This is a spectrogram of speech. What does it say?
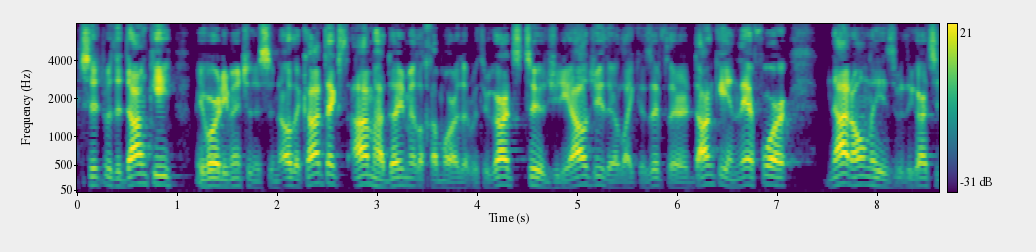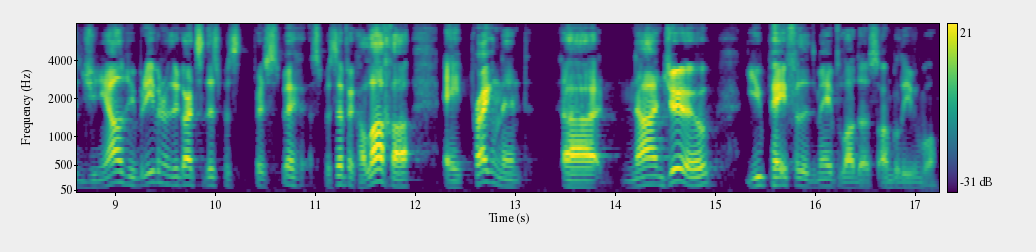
sit with the donkey. We've already mentioned this in other contexts. Am that with regards to genealogy, they're like as if they're a donkey, and therefore, not only is with regards to genealogy, but even with regards to this specific halacha, a pregnant uh, non-Jew, you pay for the Dmei Vlados. Unbelievable.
